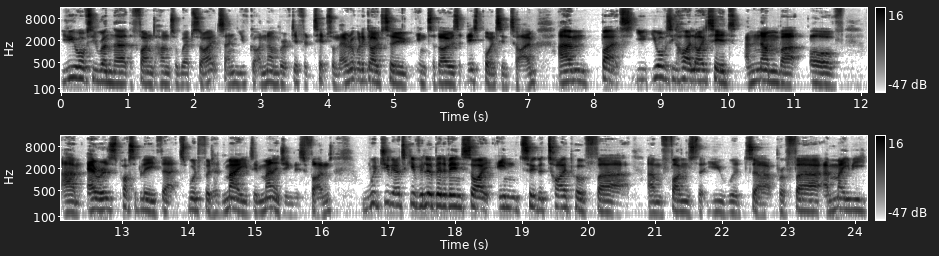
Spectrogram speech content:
you obviously run the, the Fund Hunter websites, and you've got a number of different tips on there. We're not going to go to into those at this point in time, um, but you, you obviously highlighted a number of um, errors possibly that Woodford had made in managing this fund. Would you be able to give a little bit of insight into the type of uh, um, funds that you would uh, prefer, and maybe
